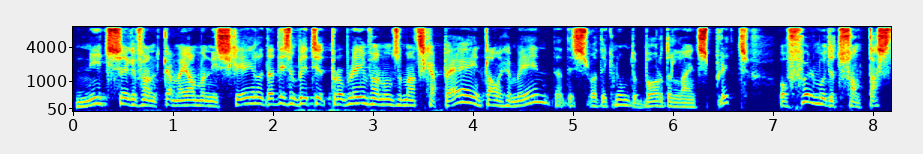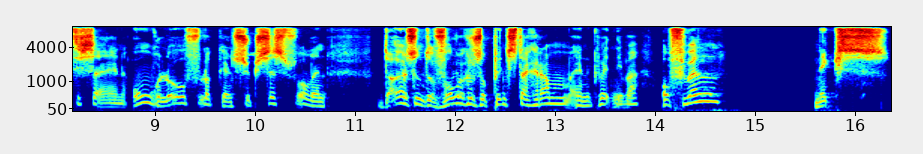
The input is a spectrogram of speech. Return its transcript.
Niet zeggen van, het kan mij allemaal niet schelen. Dat is een beetje het probleem van onze maatschappij in het algemeen. Dat is wat ik noem de borderline split. Ofwel moet het fantastisch zijn, ongelooflijk en succesvol en duizenden volgers op Instagram en ik weet niet wat. Ofwel niks.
